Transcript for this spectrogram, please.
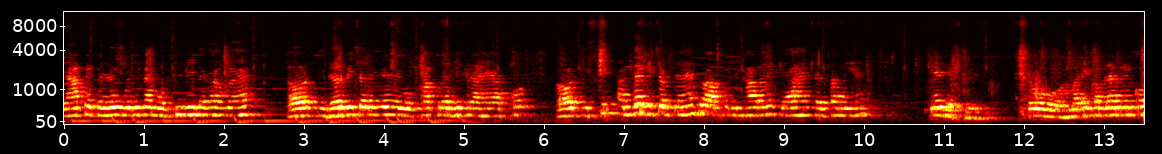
यहाँ पे बजरंग बली का मूर्ति भी लगा हुआ है और इधर भी चलेंगे गुफा पूरा दिख रहा है आपको। और इसके अंदर भी चलते हैं तो आपको दिखा रहे हैं क्या है, कैसा नहीं है। ये देखिए। तो हमारे कमरा में इनको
